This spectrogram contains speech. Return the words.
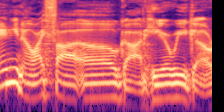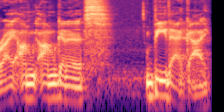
And you know, I thought, oh god, here we go, right? I'm I'm gonna be that guy.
